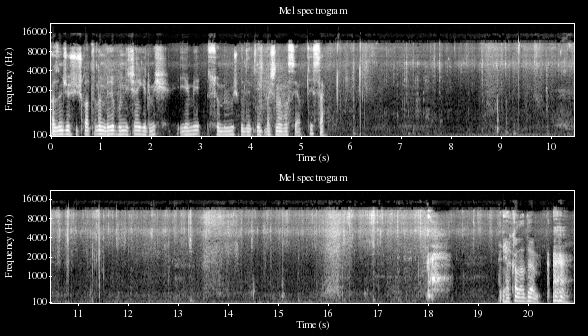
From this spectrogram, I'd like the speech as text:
Az önce şu çikolatalının biri bunun içine girmiş. Yemi sömürmüş bildiğin başına nasıl yaptıysa. Yakaladım.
